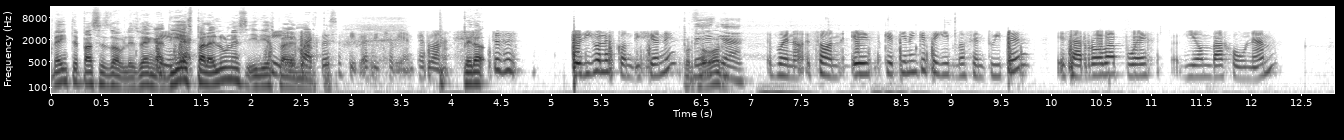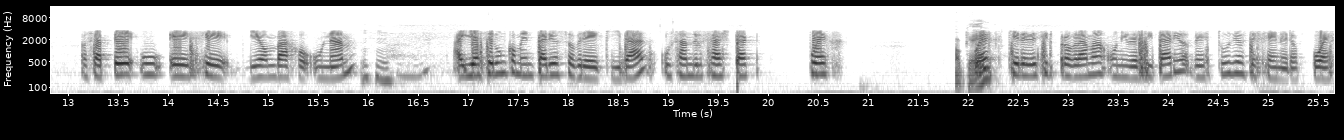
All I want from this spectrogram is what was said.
20 pases dobles. Venga, 10 para el lunes y 10 para el exacto, martes. eso sí lo has dicho bien, perdona. Pero Entonces, ¿te digo las condiciones? Por favor. Bueno, son es que tienen que seguirnos en Twitter, es arroba pueg-unam, o sea, P-U-E-G-unam. Ahí hacer un comentario sobre equidad usando el hashtag PUEG. Okay. PUEG quiere decir Programa Universitario de Estudios de Género, PUEG.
